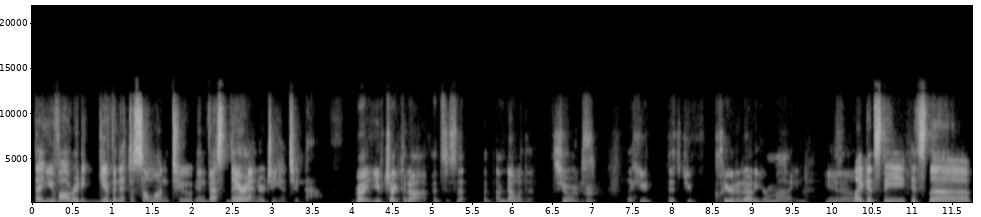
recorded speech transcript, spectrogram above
that you've already given it to someone to invest their energy into now Right, you've checked it off. It's it's not. I'm done with it. It's yours. Like you, it's you've cleared it out of your mind. You know, like it's the it's the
